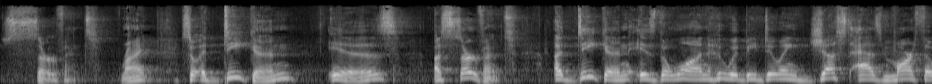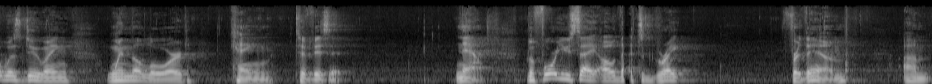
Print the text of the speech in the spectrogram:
servant, right? So a deacon is a servant. A deacon is the one who would be doing just as Martha was doing when the Lord came to visit. Now, before you say, oh, that's great for them, um,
